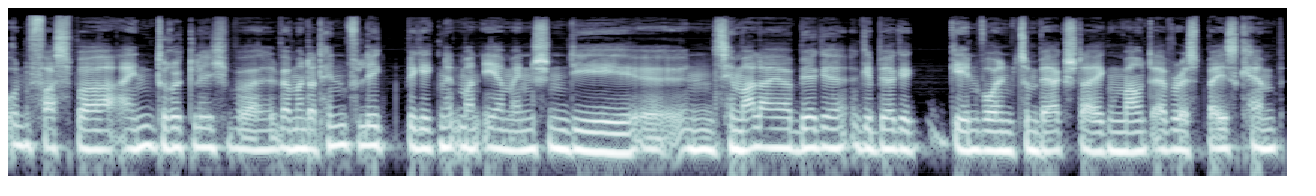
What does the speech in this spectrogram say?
unfassbar eindrücklich, weil wenn man dorthin fliegt, begegnet man eher Menschen, die äh, ins Himalaya-Gebirge gehen wollen zum Bergsteigen, Mount Everest Base Camp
